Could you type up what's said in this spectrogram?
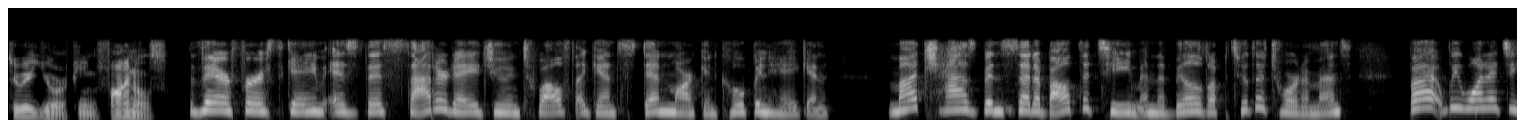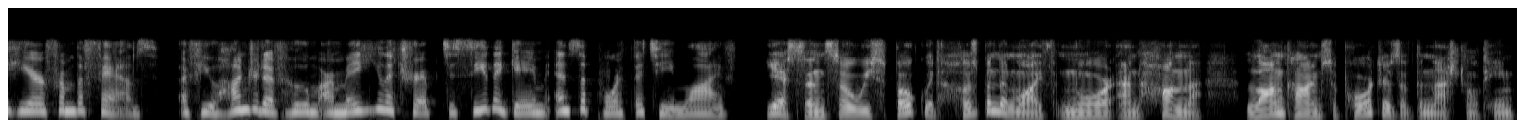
to a European finals. Their first game is this Saturday, June 12th, against Denmark in Copenhagen. Much has been said about the team in the build up to the tournament, but we wanted to hear from the fans, a few hundred of whom are making the trip to see the game and support the team live. Yes, and so we spoke with husband and wife Noor and Hanna, longtime supporters of the national team,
